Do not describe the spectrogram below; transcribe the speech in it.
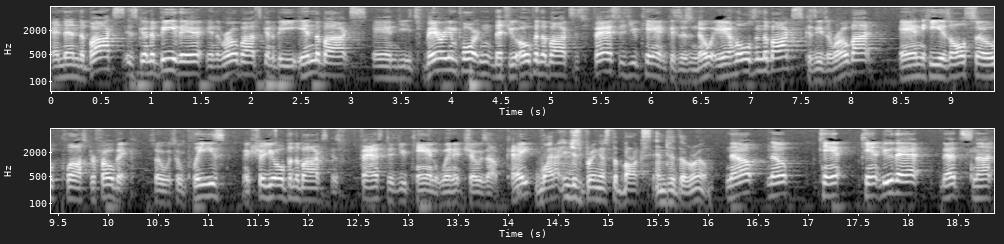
and then the box is gonna be there, and the robot's gonna be in the box. And it's very important that you open the box as fast as you can, because there's no air holes in the box, because he's a robot, and he is also claustrophobic. So, so please make sure you open the box as fast as you can when it shows up. Okay? Why don't you just bring us the box into the room? Nope, nope. Can't can't do that. That's not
